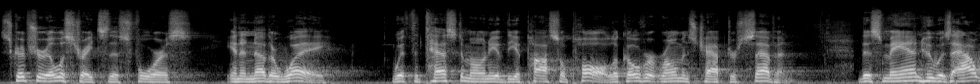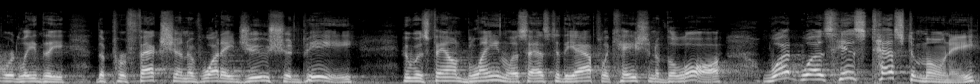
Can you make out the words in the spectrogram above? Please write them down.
Scripture illustrates this for us in another way with the testimony of the Apostle Paul. Look over at Romans chapter 7. This man who was outwardly the, the perfection of what a Jew should be who was found blameless as to the application of the law, what was his testimony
